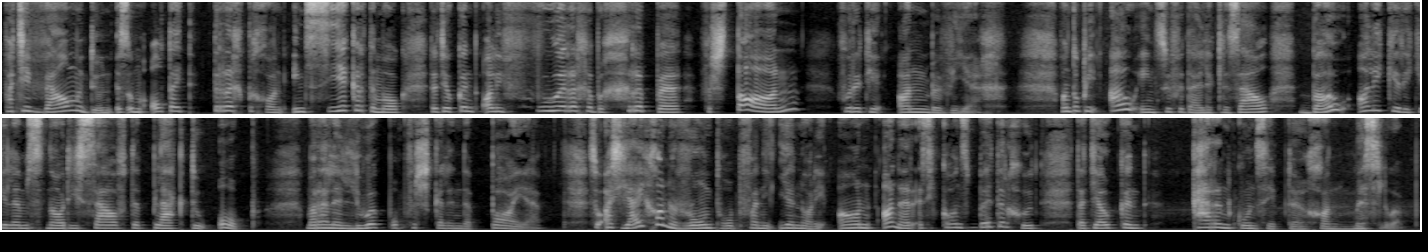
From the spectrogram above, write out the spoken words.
Wat jy wel moet doen is om altyd terug te gaan en seker te maak dat jou kind al die vorige begrippe verstaan voordat jy aanbeweeg. Want op die ou en so verduidelik Lisel, bou al die kurrikulums na dieselfde plek toe op maar hulle loop op verskillende paaie. So as jy gaan rondhop van die een na die ander, is die kans bitter goed dat jou kind kernkonsepte gaan misloop.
